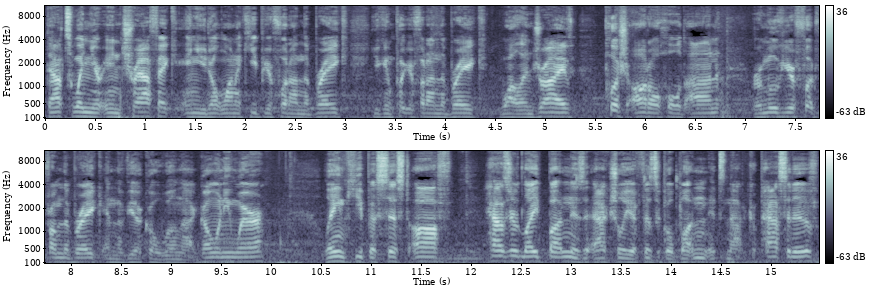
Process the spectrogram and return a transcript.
That's when you're in traffic and you don't want to keep your foot on the brake. You can put your foot on the brake while in drive, push auto hold on, remove your foot from the brake and the vehicle will not go anywhere. Lane keep assist off, Hazard light button is actually a physical button, it's not capacitive.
